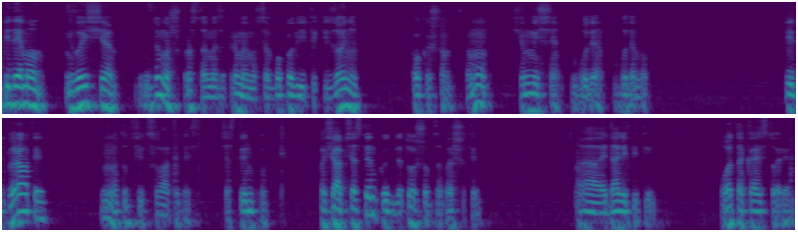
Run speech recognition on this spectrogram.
підемо вище? Думаю, що просто ми затримаємося в боковій такій зоні поки що. Тому чим нижче буде, будемо підбирати, ну, а тут фіксувати десь частинку. Хоча б частинку для того, щоб завершити а, і далі піти. От така історія.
